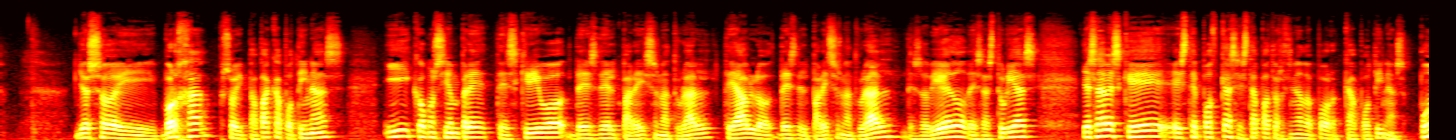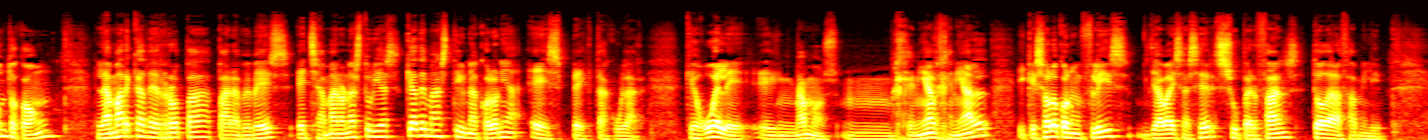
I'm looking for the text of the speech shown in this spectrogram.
Yo soy Borja, soy papá Capotinas y como siempre te escribo desde el Paraíso Natural, te hablo desde el Paraíso Natural, desde Oviedo, desde Asturias. Ya sabes que este podcast está patrocinado por capotinas.com, la marca de ropa para bebés hecha a mano en Asturias, que además tiene una colonia espectacular que huele, vamos, mm, genial, genial, y que solo con un fleece ya vais a ser super fans toda la familia.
